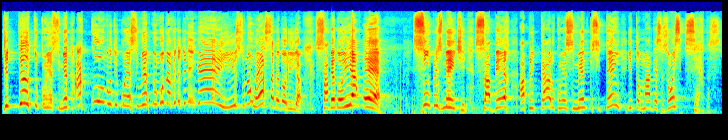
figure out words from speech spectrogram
de tanto conhecimento, acúmulo de conhecimento não muda a vida de ninguém. Isso não é sabedoria. Sabedoria é simplesmente saber aplicar o conhecimento que se tem e tomar decisões certas.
